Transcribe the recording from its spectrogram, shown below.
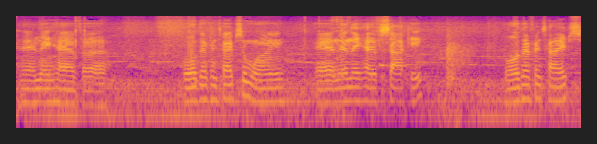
And they have uh, all different types of wine. And then they have sake. All different types.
